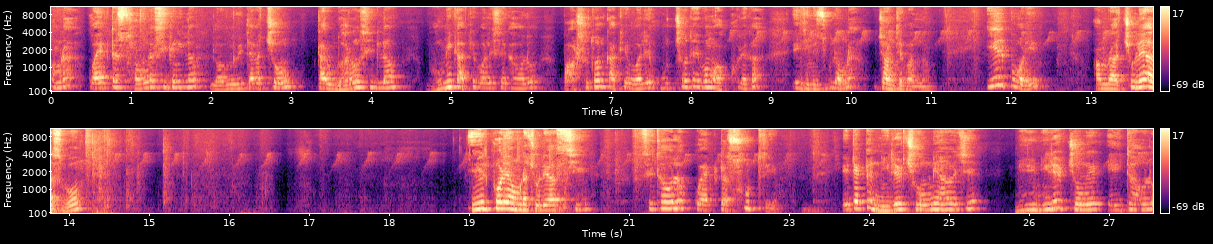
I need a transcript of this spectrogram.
আমরা কয়েকটা সংজ্ঞা শিখে নিলাম। লম্ববৃত্তাকার চোঙ, তার উদাহরণ শিখলাম। ভূমি কাকে বলে শেখা হলো। পার্শ্বতল কাকে বলে। উচ্চতা এবং অক্ষরেখা, এই জিনিসগুলো আমরা জানতে পারলাম। এরপরে আমরা চলে আসব এরপরে আমরা চলে আসছি, সেটা হলো কয়েকটা সূত্রে। এটা একটা নীরের চোঙ নেওয়া হয়েছে। নীরের চোঙের এইটা হলো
